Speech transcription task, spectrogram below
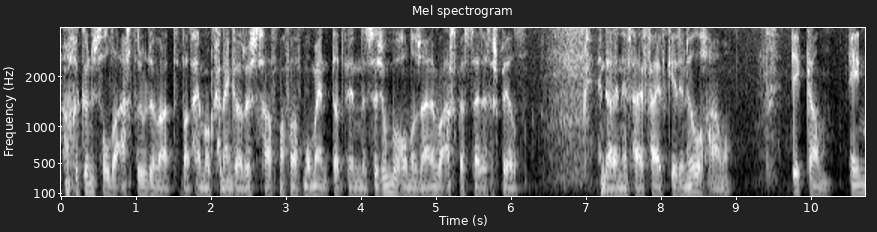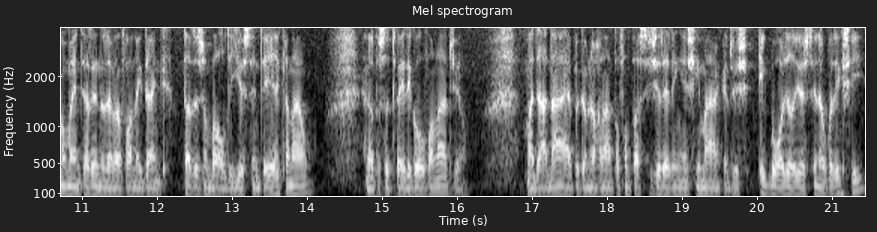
een gekunstelde achterhoede, wat, wat hem ook geen enkele rust gaf. Maar vanaf het moment dat we in het seizoen begonnen zijn, hebben we acht wedstrijden gespeeld. En daarin heeft hij vijf keer de nul gehouden. Ik kan één moment herinneren waarvan ik denk... dat is een bal die Justin tegen kan houden. En dat was de tweede goal van Lazio. Maar daarna heb ik hem nog een aantal fantastische reddingen zien maken. Dus ik beoordeel Justin op wat ik zie.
